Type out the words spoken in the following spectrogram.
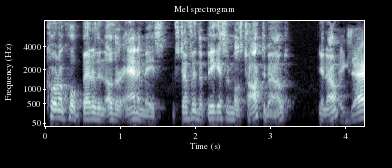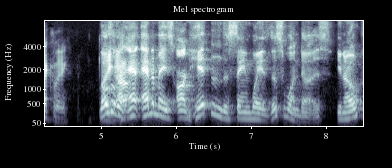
quote unquote better than other animes, it's definitely the biggest and most talked about. You know, Exactly. those like, other a- animes aren't hitting the same way as this one does. You know,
